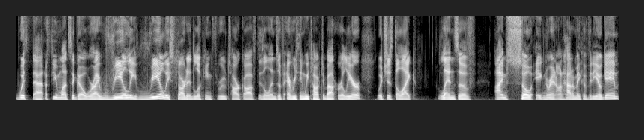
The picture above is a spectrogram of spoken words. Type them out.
with that a few months ago where i really really started looking through tarkov through the lens of everything we talked about earlier which is the like lens of i'm so ignorant on how to make a video game.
